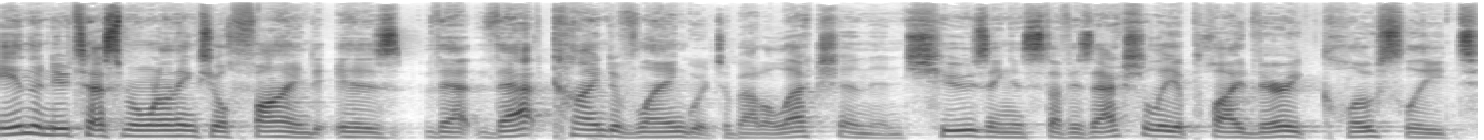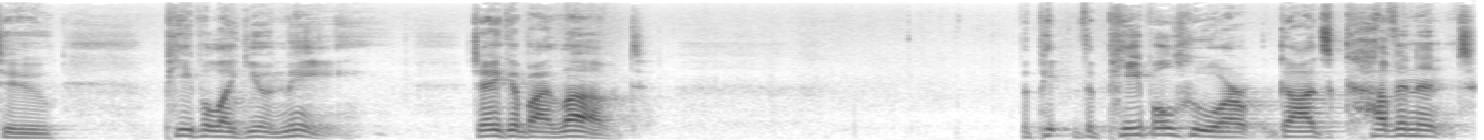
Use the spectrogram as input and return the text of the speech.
in the New Testament, one of the things you'll find is that that kind of language about election and choosing and stuff is actually applied very closely to people like you and me. Jacob, I loved. The, pe- the people who are God's covenant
